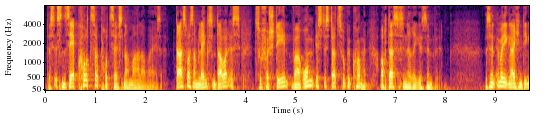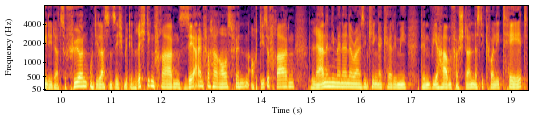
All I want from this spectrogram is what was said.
Das ist ein sehr kurzer Prozess normalerweise. Das, was am längsten dauert, ist zu verstehen, warum ist es dazu gekommen. Auch das ist in der Regel simpel. Es sind immer die gleichen Dinge, die dazu führen und die lassen sich mit den richtigen Fragen sehr einfach herausfinden. Auch diese Fragen lernen die Männer in der Rising King Academy, denn wir haben verstanden, dass die Qualität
